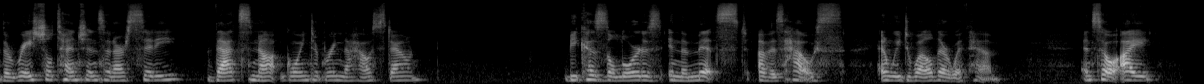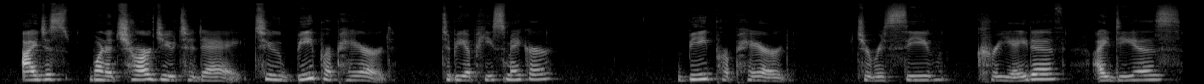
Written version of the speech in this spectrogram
the racial tensions in our city, that's not going to bring the house down because the Lord is in the midst of his house and we dwell there with him. And so I I just want to charge you today to be prepared to be a peacemaker. Be prepared to receive creative ideas,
